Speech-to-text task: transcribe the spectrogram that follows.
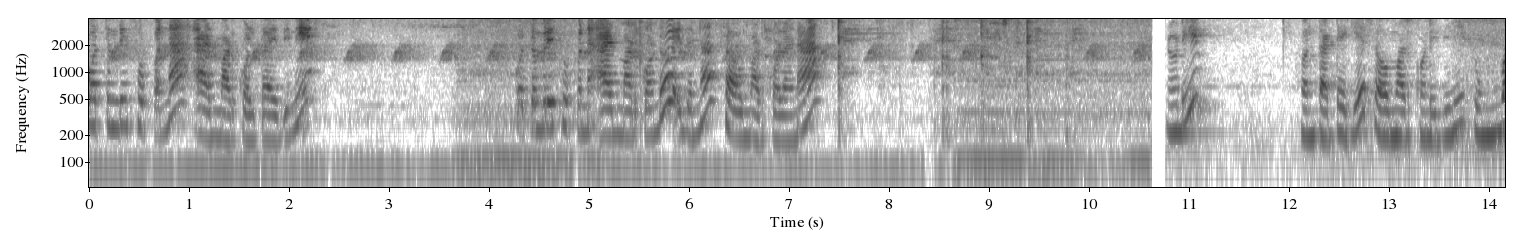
ಕೊತ್ತಂಬರಿ ಸೊಪ್ಪನ್ನು ಆ್ಯಡ್ ಮಾಡ್ಕೊಳ್ತಾ ಇದ್ದೀನಿ. ಕೊತ್ತಂಬರಿ ಸೊಪ್ಪನ್ನು ಆ್ಯಡ್ ಮಾಡಿಕೊಂಡು ಇದನ್ನು ಸರ್ವ್ ಮಾಡ್ಕೊಳ್ಳೋಣ. ನೋಡಿ, ಒಂದು ತಟ್ಟೆಗೆ ಸರ್ವ್ ಮಾಡ್ಕೊಂಡಿದ್ದೀನಿ. ತುಂಬ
